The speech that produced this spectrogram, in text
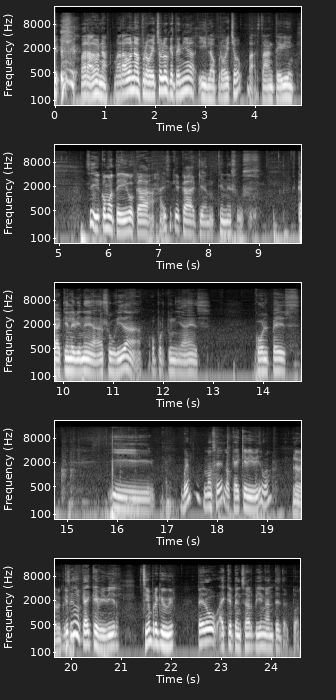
Maradona. Maradona aprovechó lo que tenía y lo aprovechó bastante bien. Sí, como te digo, cada, ahí sí que cada quien tiene sus, cada quien le viene a su vida oportunidades, golpes y bueno, no sé, lo que hay que vivir. La verdad que Yo sí. pienso que hay que vivir, Siempre hay que vivir. pero hay que pensar bien antes de actuar.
